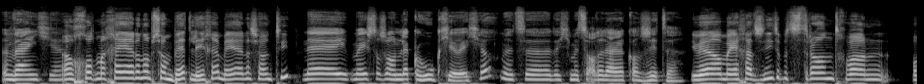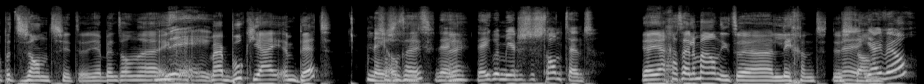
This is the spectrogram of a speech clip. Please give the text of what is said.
een wijntje. Oh god, maar ga jij dan op zo'n bed liggen? Ben jij dan zo'n type? Nee, meestal zo'n lekker hoekje, weet je? Met, eh, dat je met z'n allen daar kan zitten. Jawel, maar je gaat dus niet op het strand gewoon op het zand zitten. Jij bent dan... eh, ik- Nee. maar boek jij een bed? Nee, dat heet? Nee. Nee. nee. ik ben meer dus de strandtent. Ja, jij gaat helemaal niet liggend. Dus nee, dan... jij wel?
